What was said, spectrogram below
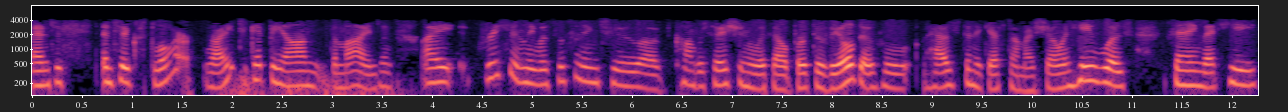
and to and to explore, right? To get beyond the mind. And I recently was listening to a conversation with Alberto Villoldo, who has been a guest on my show, and he was saying that he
